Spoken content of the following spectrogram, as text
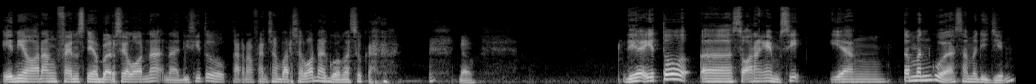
Ini orang fansnya Barcelona. Nah, di situ karena fansnya Barcelona gue nggak suka. no. Dia itu uh, seorang MC yang teman gue sama di gym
